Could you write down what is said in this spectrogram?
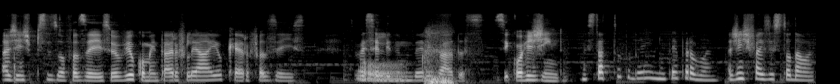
A gente precisou fazer isso. Eu vi o comentário e falei, ah, eu quero fazer isso. Você vai oh. ser lido no Derivadas, se corrigindo. Mas tá tudo bem, não tem problema. A gente faz isso toda hora.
